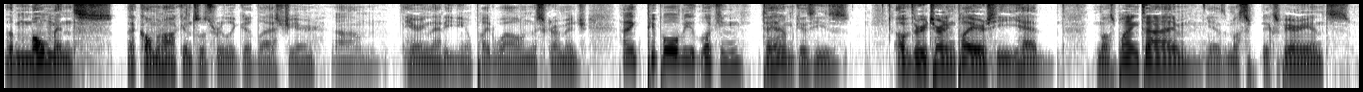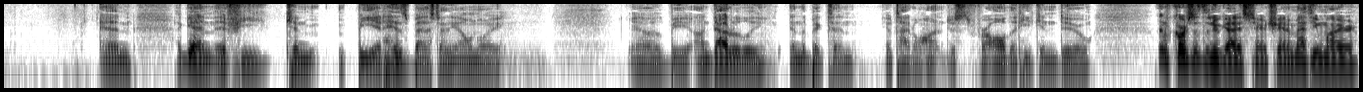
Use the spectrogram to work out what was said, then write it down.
the moments that Coleman Hawkins was really good last year, um, hearing that he you know played well in the scrimmage, I think people will be looking to him because he's of the returning players, he had the most playing time, he has the most experience, and again, if he can be at his best, I think Illinois, you know, will be undoubtedly in the Big Ten you know, title hunt just for all that he can do. And of course, it's the new guys, Terrence Shannon, Matthew Mayer.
